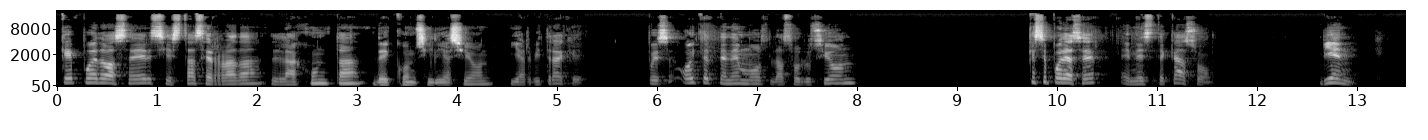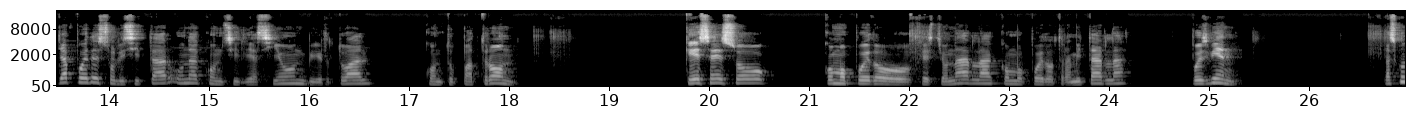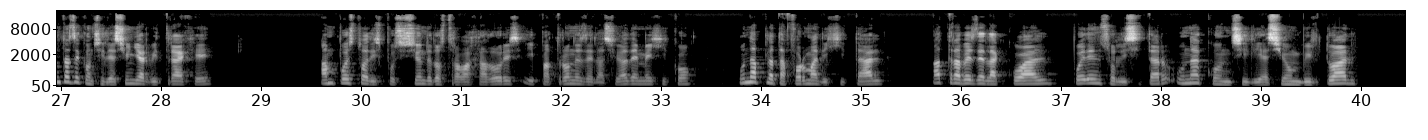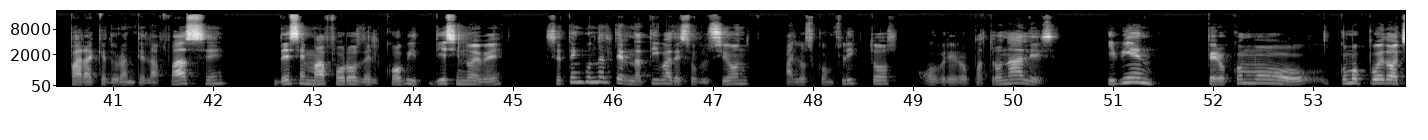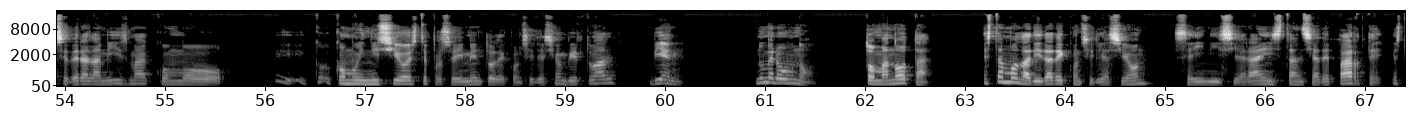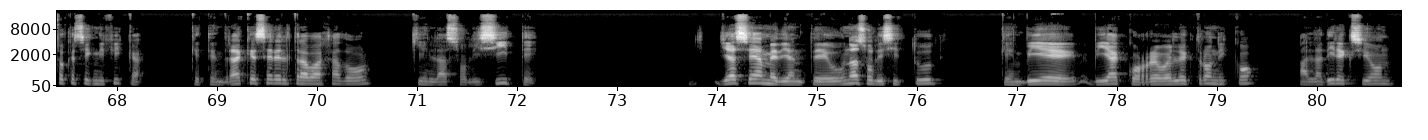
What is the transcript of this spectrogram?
¿Qué puedo hacer si está cerrada la Junta de Conciliación y Arbitraje? Pues hoy te tenemos la solución. ¿Qué se puede hacer en este caso? Bien, ya puedes solicitar una conciliación virtual con tu patrón. ¿Qué es eso? ¿Cómo puedo gestionarla? ¿Cómo puedo tramitarla? Pues bien, las juntas de conciliación y arbitraje han puesto a disposición de los trabajadores y patrones de la Ciudad de México una plataforma digital a través de la cual pueden solicitar una conciliación virtual para que durante la fase de semáforos del COVID-19 se tenga una alternativa de solución a los conflictos obrero-patronales. Y bien, pero ¿cómo, ¿cómo, puedo acceder a la misma? ¿Cómo, eh, ¿Cómo inicio este procedimiento de conciliación virtual? Bien, número uno, toma nota. Esta modalidad de conciliación se iniciará a instancia de parte. ¿Esto qué significa? Que tendrá que ser el trabajador quien la solicite ya sea mediante una solicitud que envíe vía correo electrónico a la dirección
